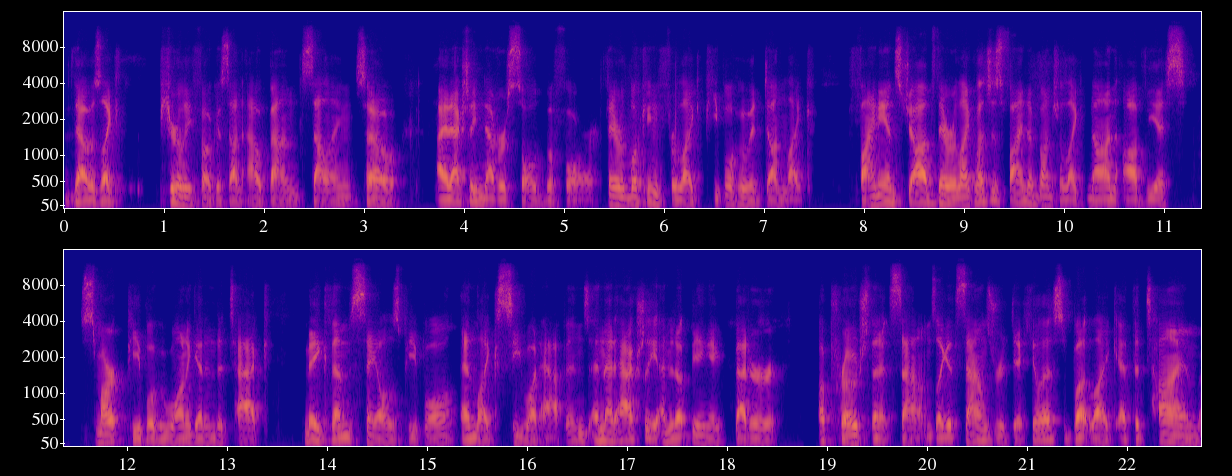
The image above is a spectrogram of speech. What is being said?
that was like purely focused on outbound selling. So I had actually never sold before. They were looking for like people who had done like finance jobs. They were like, let's just find a bunch of like non-obvious smart people who want to get into tech, make them salespeople, and like see what happens. And that actually ended up being a better approach than it sounds. Like it sounds ridiculous, but like at the time,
